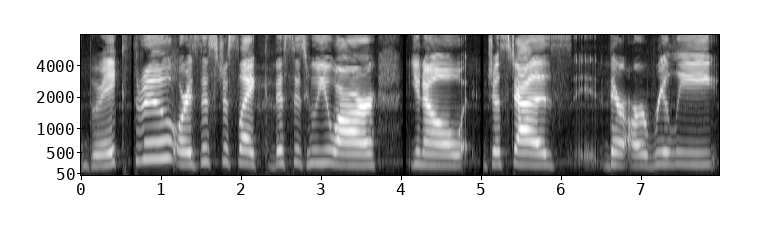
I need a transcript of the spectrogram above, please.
breakthrough or is this just like this is who you are, you know, just as there are really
